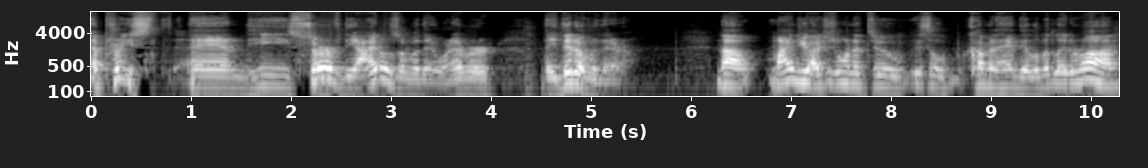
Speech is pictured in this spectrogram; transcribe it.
a priest and he served the idols over there, whatever they did over there. Now, mind you, I just wanted to, this will come in handy a little bit later on.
